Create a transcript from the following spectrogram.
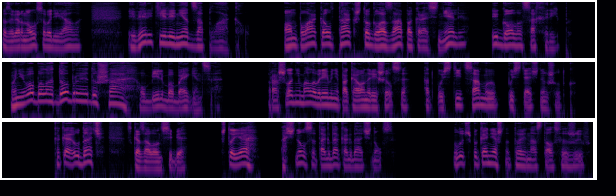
завернулся в одеяло и, верите или нет, заплакал. Он плакал так, что глаза покраснели, и голос охрип. У него была добрая душа у Бильбо Бэггинса. Прошло немало времени, пока он решился отпустить самую пустячную шутку. «Какая удача!» — сказал он себе, — «что я очнулся тогда, когда очнулся. Лучше бы, конечно, Торин остался жив,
